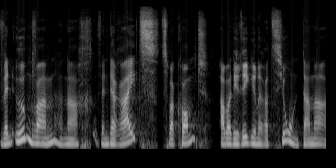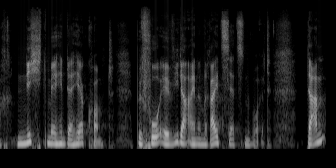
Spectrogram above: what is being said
wenn irgendwann nach, wenn der Reiz zwar kommt, aber die Regeneration danach nicht mehr hinterherkommt, bevor ihr wieder einen Reiz setzen wollt, dann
